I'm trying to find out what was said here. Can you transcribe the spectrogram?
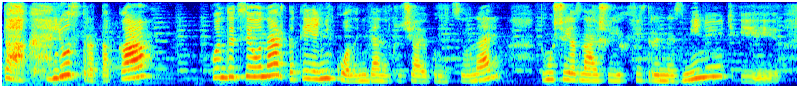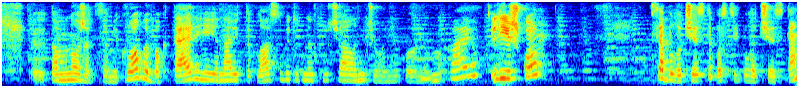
Так, люстра така. Кондиціонер такий я ніколи ніде не включаю кондиціонерів, тому що я знаю, що їх фільтри не змінюють і е, там множаться мікроби, бактерії. Я навіть тепла собі тут не включала, нічого я ніколи не вмикаю. Ліжко. Все було чисте, постіль була чиста.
